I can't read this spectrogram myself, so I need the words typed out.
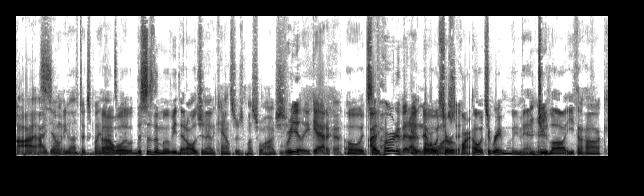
I, I that's- don't. You'll have to explain. Oh to well, me. this is the movie that all genetic counselors must watch. really, Gattaca. Oh, it's I've like- heard of it. I've never oh, it's a watched it. Mm-hmm. Oh, it's a great movie, man. Jude Law, Ethan Hawke.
